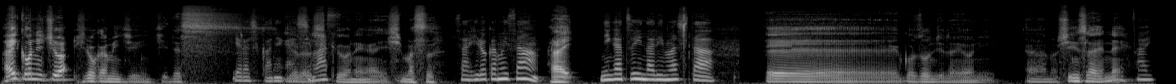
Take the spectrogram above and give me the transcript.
はい、こんにちは。広上純一です。よろしくお願いしますよろしくお願いします。さあ広上さんはい、2月になりましたえーご存知のように、あの震災ね。はい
